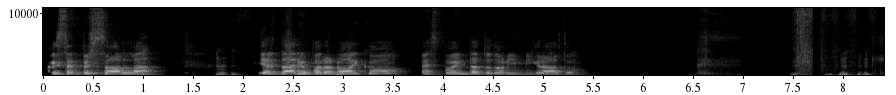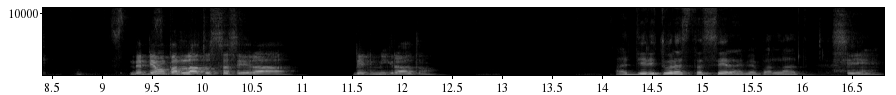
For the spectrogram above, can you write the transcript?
Questa è per Salla. Mm. Miliardario paranoico è spaventato da un immigrato. Ne abbiamo parlato stasera dell'immigrato. Addirittura stasera ne abbiamo parlato. Sì.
